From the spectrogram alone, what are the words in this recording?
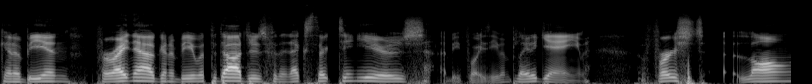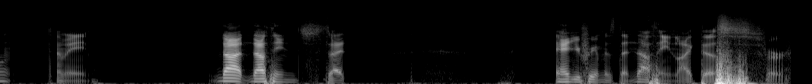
gonna be in for right now. Gonna be with the Dodgers for the next 13 years before he's even played a game. First long, I mean, not nothing that Andrew Friedman's done nothing like this for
